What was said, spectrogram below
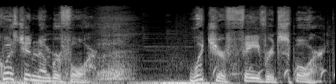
Question number 4. What's your favorite sport?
